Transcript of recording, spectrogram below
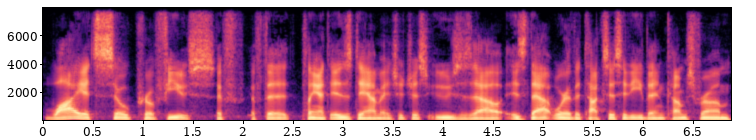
why it's so profuse? If if the plant is damaged, it just oozes out. Is that where the toxicity then comes from?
